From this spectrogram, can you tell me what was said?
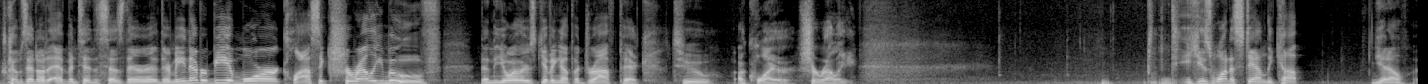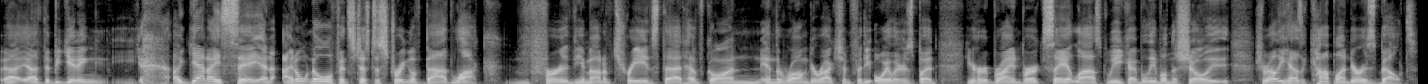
comes in out of Edmonton and says there there may never be a more classic Chiarelli move than the Oilers giving up a draft pick to acquire Chiarelli. He's won a Stanley Cup. You know, uh, at the beginning, again, I say, and I don't know if it's just a string of bad luck for the amount of trades that have gone in the wrong direction for the Oilers, but you heard Brian Burke say it last week, I believe, on the show. Chiarelli has a cup under his belt,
